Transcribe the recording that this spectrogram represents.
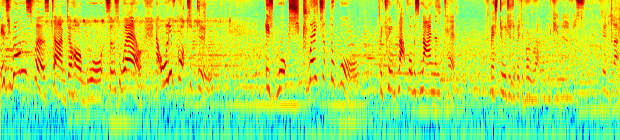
It's Ron's first time to Hogwarts as well. Now, all you've got to do is walk straight at the wall between platforms 9 and 10. Best do it at a bit of a run if you're nervous. Good luck.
